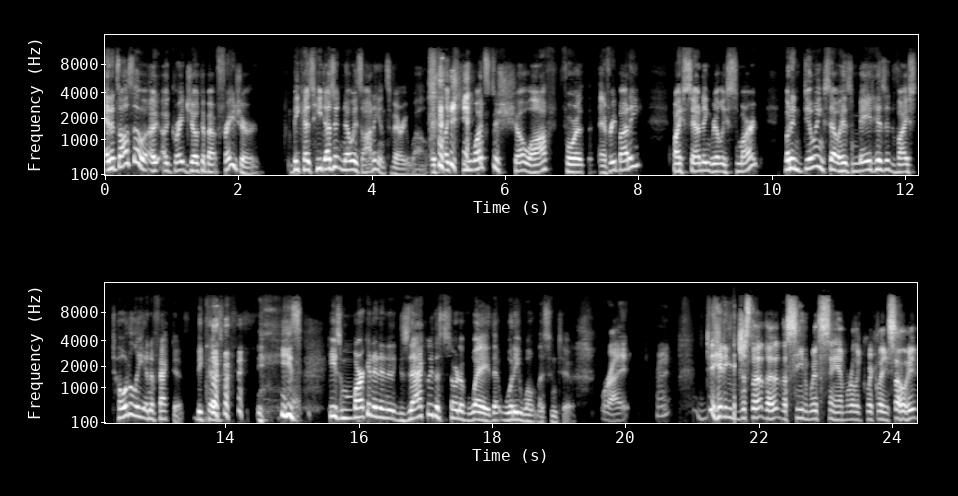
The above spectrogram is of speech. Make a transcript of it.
and it's also a, a great joke about Frasier because he doesn't know his audience very well. It's like he wants to show off for everybody by sounding really smart, but in doing so has made his advice totally ineffective because he's he's marketed it in exactly the sort of way that Woody won't listen to. Right. Right. Hitting just the, the, the scene with Sam really quickly. So he,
